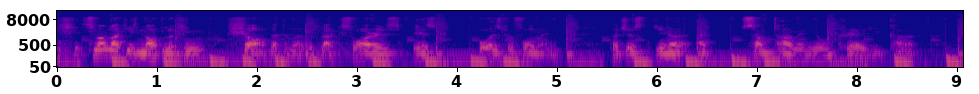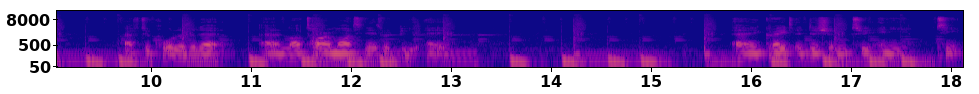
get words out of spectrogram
it's not like he's not looking sharp at the moment. Like Suarez is always performing but just you know at some time in your career you kind of have to call it a day. And Lautaro Martinez would be a a great addition to any team.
